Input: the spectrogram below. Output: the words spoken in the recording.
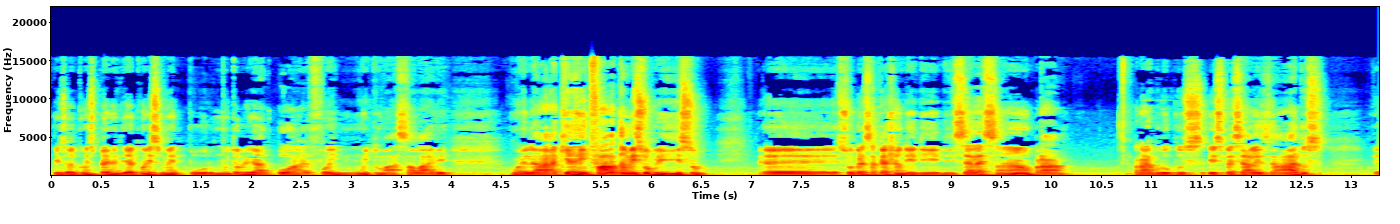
episódio com experiência conhecimento puro. Muito obrigado. Porra, foi muito massa a live com ele. Aqui a gente fala também sobre isso, é, sobre essa questão de, de, de seleção para grupos especializados. É,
